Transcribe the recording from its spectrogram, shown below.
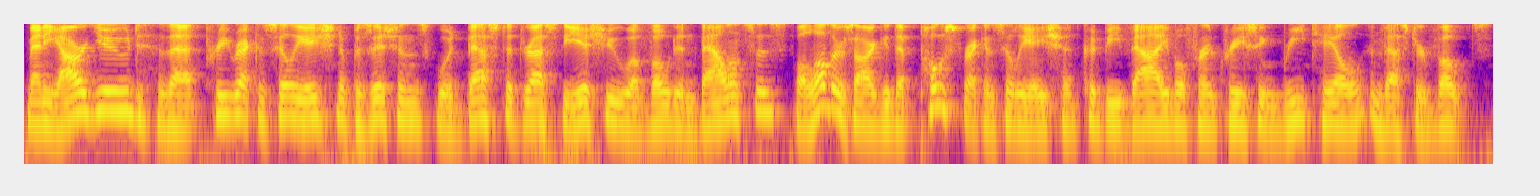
Many argued that pre reconciliation of positions would best address the issue of vote imbalances, while others argued that post reconciliation could be valuable for increasing retail investor votes.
